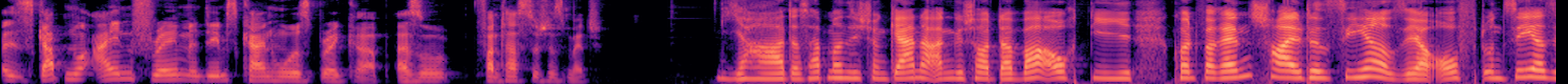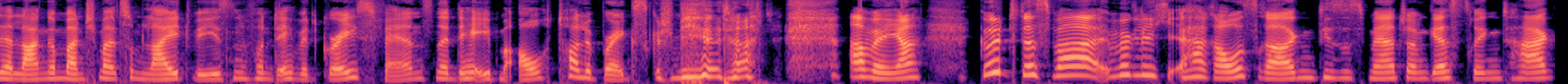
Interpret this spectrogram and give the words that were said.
es gab nur einen Frame, in dem es kein hohes Break gab. Also fantastisches Match. Ja, das hat man sich schon gerne angeschaut. Da war auch die Konferenzschalte sehr, sehr oft und sehr, sehr lange, manchmal zum Leidwesen von David Grace-Fans, ne, der eben auch tolle Breaks gespielt hat. Aber ja, gut, das war wirklich herausragend, dieses Match am gestrigen Tag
